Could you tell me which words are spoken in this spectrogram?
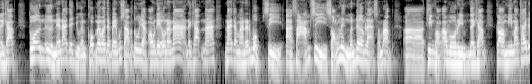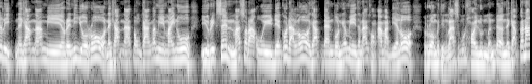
นะครับตัวอื่นๆเนี่ยน่าจะอยู่กันครบไม่ว่าจะเป็นผู้สาประตูอย่างอองเดโอนาน่านะครับนะน่าจะมาในระบบ4อ่า3 4 2 1เหมือนเดิมแหละสำหรับทีมของอโมริมนะครับก็มีมาไทเดลิกนะครับนะมีเรนิโยโรนะครับนะตรงกลางก็มีไมนูอีริกเซนมัสราอุยเดโกดาโลครับแดนบนก็มีทางด้านของอามัดเดียโลรวมไปถึงลาสมุทฮอยลุนเหมือนเดิมนะครับก็หน้า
